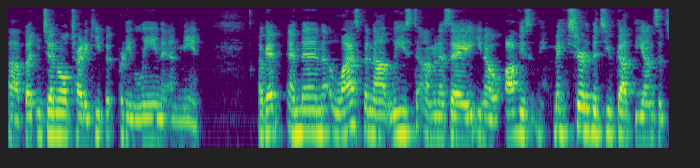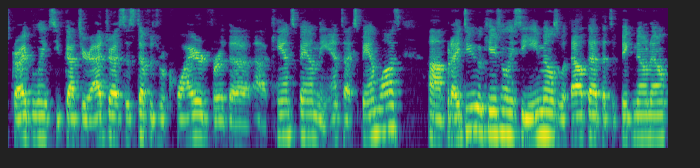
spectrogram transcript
uh, but in general, try to keep it pretty lean and mean. Okay, and then last but not least, I'm going to say, you know, obviously make sure that you've got the unsubscribe links, you've got your address. This stuff is required for the uh, CAN spam, the anti-spam laws. Uh, but I do occasionally see emails without that. That's a big no-no.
